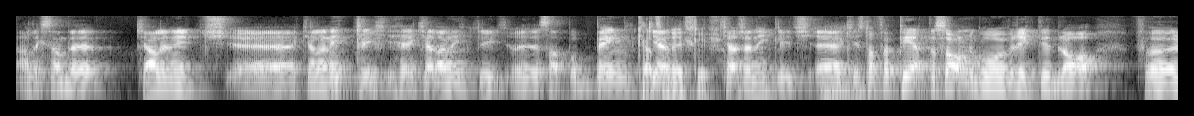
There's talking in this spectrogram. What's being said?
Alexander Kalinic, eh, Kalaniklic, Kalaniklic eh, satt på bänken. Kacaniklic. Kristoffer eh, Petersson går riktigt bra för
